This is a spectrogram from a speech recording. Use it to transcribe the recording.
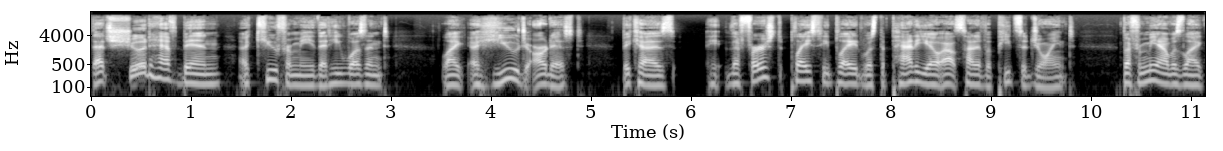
that should have been a cue for me that he wasn't like a huge artist because he, the first place he played was the patio outside of a pizza joint but for me, I was like,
